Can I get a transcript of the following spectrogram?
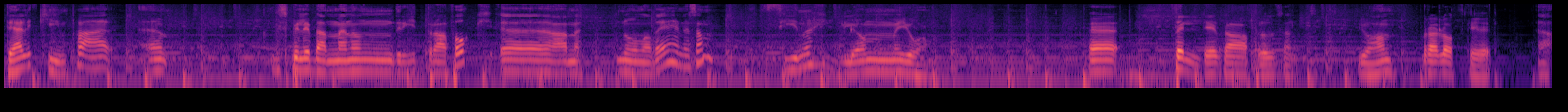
Det jeg er litt keen på, er eh, Du spiller i band med noen dritbra folk. Eh, jeg har møtt noen av dem, liksom. Si noe hyggelig om Johan. eh, veldig bra produsent. Johan. Bra låtskriver. Ja.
